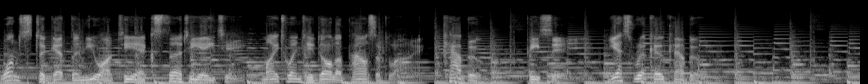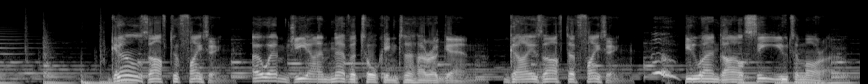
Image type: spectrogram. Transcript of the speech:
wants to get the new RTX 3080, my $20 power supply, kaboom, PC, yes Rico kaboom. Girls after fighting, OMG I'm never talking to her again, guys after fighting. You and I'll see you tomorrow.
